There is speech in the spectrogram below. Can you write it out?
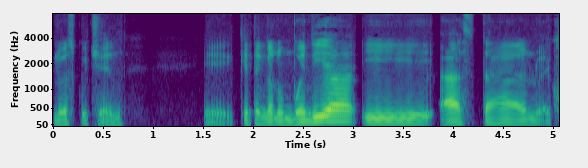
lo escuchen. Eh, que tengan un buen día y hasta luego.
